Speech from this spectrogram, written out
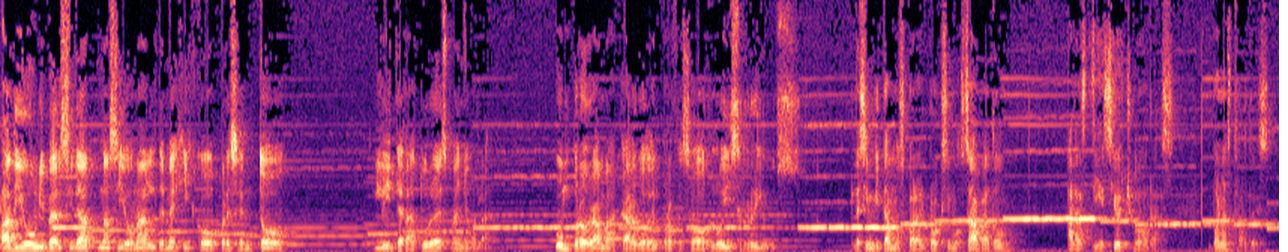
Radio Universidad Nacional de México presentó Literatura Española, un programa a cargo del profesor Luis Ríos. Les invitamos para el próximo sábado a las 18 horas. Buenas tardes.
